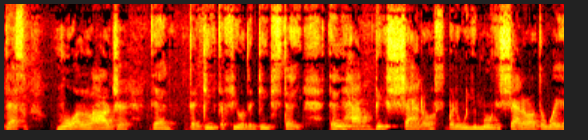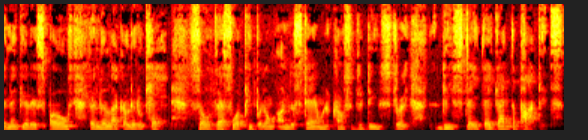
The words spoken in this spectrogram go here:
that's more larger than the deep, the few of the deep state. They have big shadows, but when you move the shadow out the way and they get exposed, they look like a little cat. So that's what people don't understand when it comes to the deep state. Deep state, they got the pockets.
